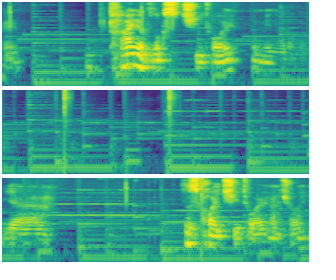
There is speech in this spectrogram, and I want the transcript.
okay. Kind of looks Chiitoi. I mean, I don't know. Yeah. This is quite Chiitoi actually.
